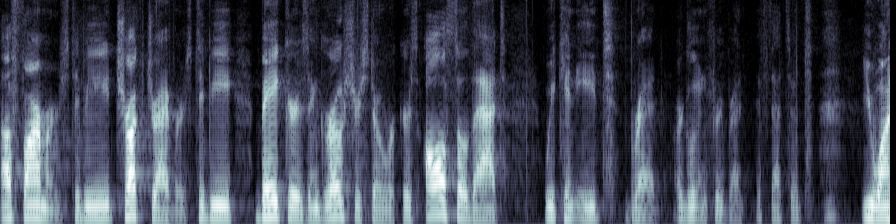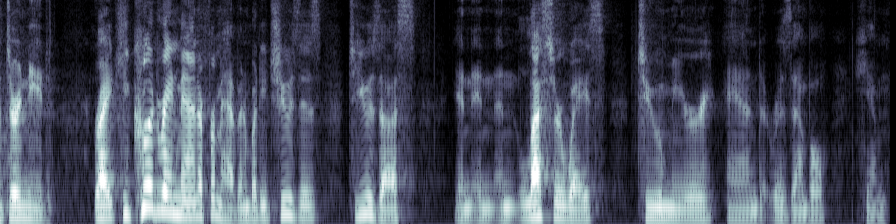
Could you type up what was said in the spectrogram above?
uh, farmers, to be truck drivers, to be bakers and grocery store workers, also that we can eat bread or gluten free bread, if that's what you want or need, right? He could rain manna from heaven, but he chooses to use us in, in, in lesser ways to mirror and resemble him.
